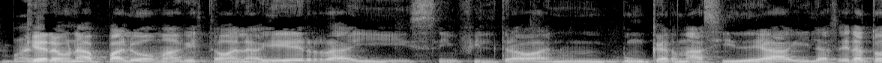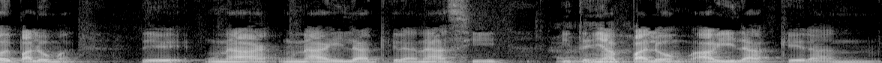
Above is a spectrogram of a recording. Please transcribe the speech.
Vale. Que era una paloma que estaba en la guerra y se infiltraba en un búnker nazi de águilas. Era todo de palomas. De una, un águila que era nazi y Ah. tenía palom, águilas que eran.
